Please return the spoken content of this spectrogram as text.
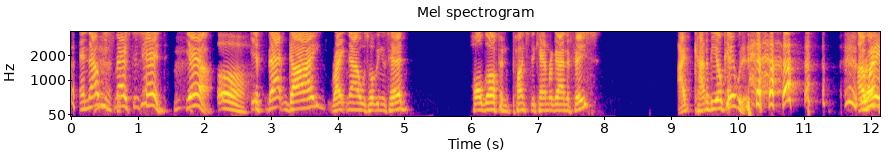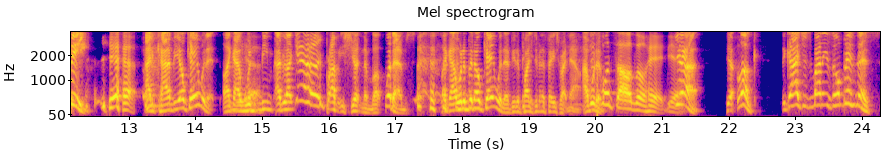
and now he smashed his head. Yeah. oh, If that guy right now was holding his head, hauled off and punched the camera guy in the face, I'd kind of be okay with it. I Right? would be. Yeah. I'd kind of be okay with it. Like I Yeah. wouldn't be. I'd be like, yeah, I probably shouldn't have, but whatevs. Like I would have been okay with it if he'd have punched him in the face right now. I would Just have. one solid little hit. Yeah. Yeah. yeah. Look, the guy's just minding his own business,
